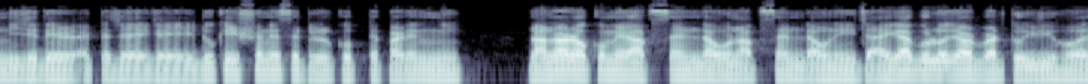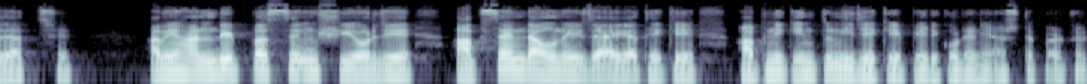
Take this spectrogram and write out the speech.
নিজেদের একটা জায়গায় এডুকেশনে সেটেল করতে পারেননি নানা রকমের ups and down ups and down এই জায়গাগুলো যারবার তৈরি হয়ে যাচ্ছে। আমি হান্ড্রেড পার্সেন্ট শিওর যে আপস অ্যান্ড ডাউনের জায়গা থেকে আপনি কিন্তু নিজেকে বের করে নিয়ে আসতে পারবেন।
